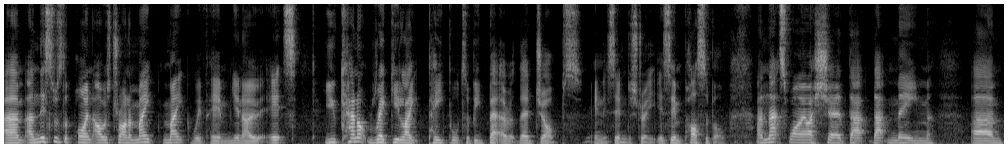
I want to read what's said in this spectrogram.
Um, and this was the point I was trying to make make with him. You know, it's you cannot regulate people to be better at their jobs in this industry. It's impossible, and that's why I shared that that meme. Um,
